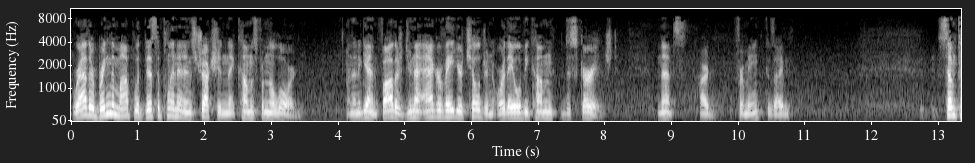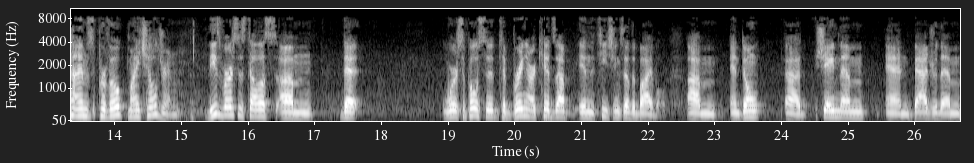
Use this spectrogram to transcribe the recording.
Rather, bring them up with discipline and instruction that comes from the Lord. And then again, fathers, do not aggravate your children or they will become discouraged. And that's hard for me because I sometimes provoke my children. These verses tell us um, that we're supposed to, to bring our kids up in the teachings of the Bible um, and don't uh, shame them and badger them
